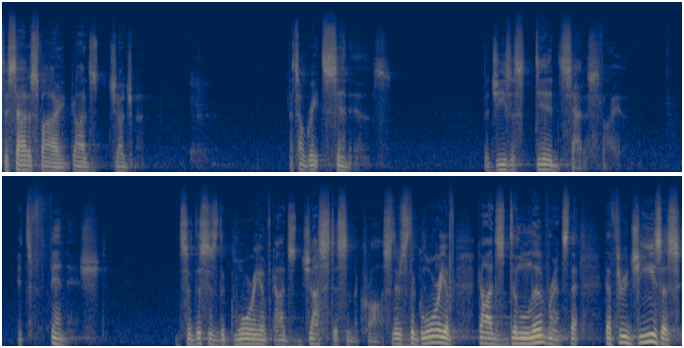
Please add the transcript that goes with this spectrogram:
to satisfy God's judgment. That's how great sin is. But Jesus did satisfy it. it's finished. So, this is the glory of God's justice in the cross. There's the glory of God's deliverance that, that through Jesus,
